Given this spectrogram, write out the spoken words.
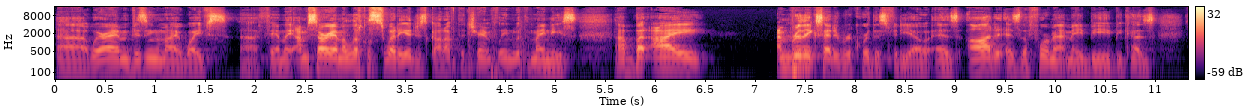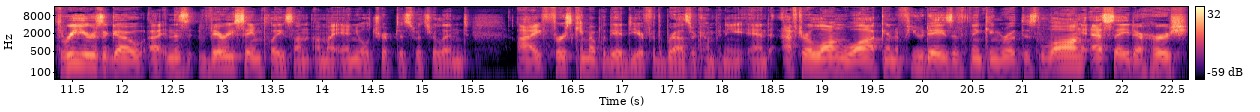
uh, where I am visiting my wife's uh, family. I'm sorry I'm a little sweaty. I just got off the trampoline with my niece. Uh, but I. I'm really excited to record this video, as odd as the format may be, because three years ago, uh, in this very same place on, on my annual trip to Switzerland, I first came up with the idea for the browser company, and after a long walk and a few days of thinking, wrote this long essay to Hursh,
